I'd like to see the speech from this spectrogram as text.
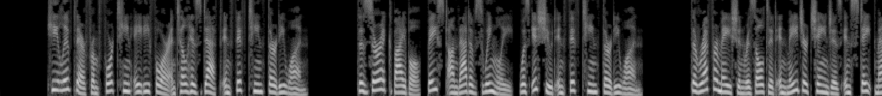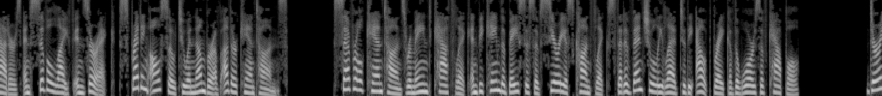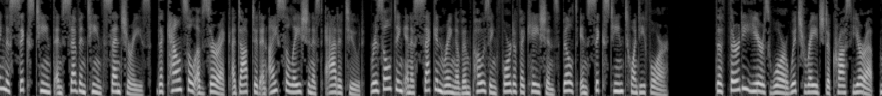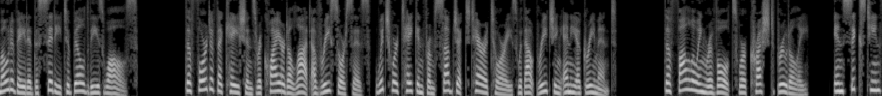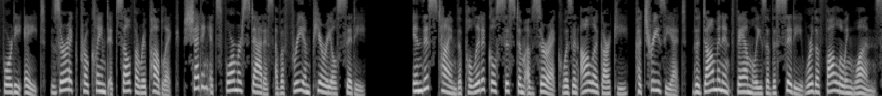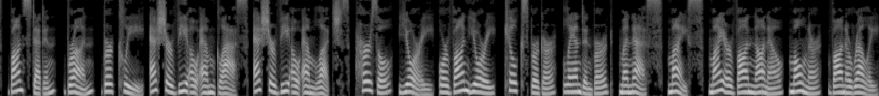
He lived there from 1484 until his death in 1531. The Zurich Bible, based on that of Zwingli, was issued in 1531. The Reformation resulted in major changes in state matters and civil life in Zurich, spreading also to a number of other cantons. Several cantons remained Catholic and became the basis of serious conflicts that eventually led to the outbreak of the Wars of Kappel. During the 16th and 17th centuries, the Council of Zurich adopted an isolationist attitude, resulting in a second ring of imposing fortifications built in 1624. The Thirty Years' War which raged across Europe motivated the city to build these walls. The fortifications required a lot of resources, which were taken from subject territories without reaching any agreement. The following revolts were crushed brutally. In 1648, Zurich proclaimed itself a republic, shedding its former status of a free imperial city. In this time the political system of Zurich was an oligarchy, patriciate. The dominant families of the city were the following ones, Bonstetten, Brun, Bürkli, Escher vom Glas, Escher vom Luchs, Hirzel, Uri or von Uri, Kilchsperger, Landenberg, Manesse, Meiss, Meyer von Knonau, Mülner, von Orelli.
